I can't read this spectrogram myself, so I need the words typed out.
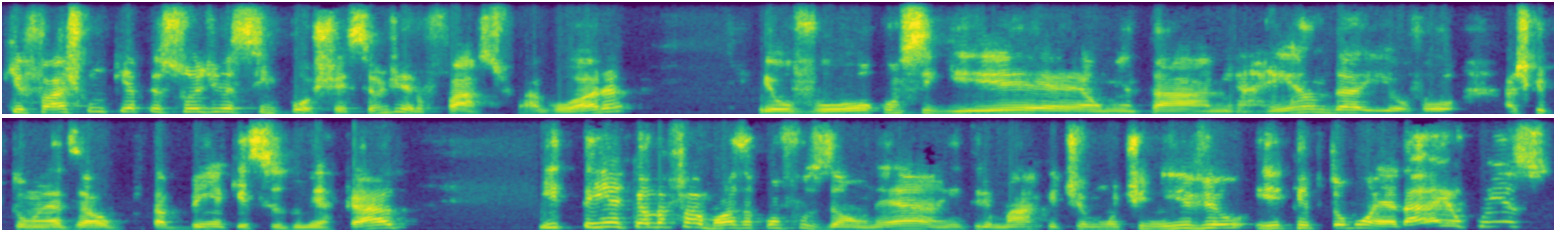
que faz com que a pessoa diga assim, poxa, esse é um dinheiro fácil, agora eu vou conseguir é, aumentar a minha renda e eu vou. As criptomoedas é algo que está bem aquecido no mercado. E tem aquela famosa confusão, né, entre marketing multinível e criptomoeda. Ah, eu conheço.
